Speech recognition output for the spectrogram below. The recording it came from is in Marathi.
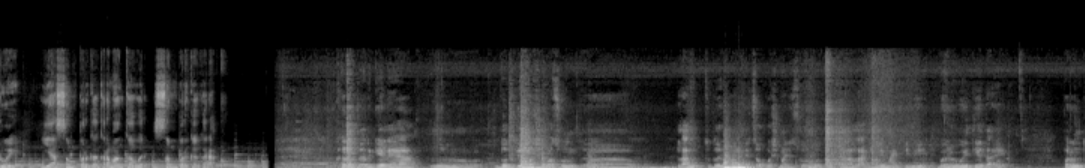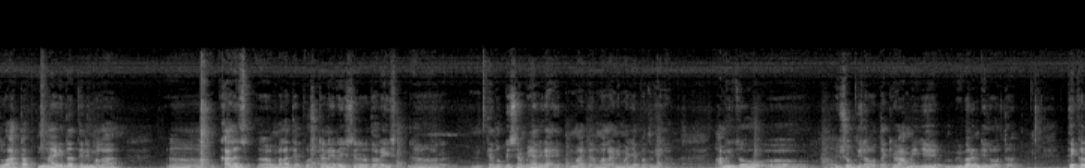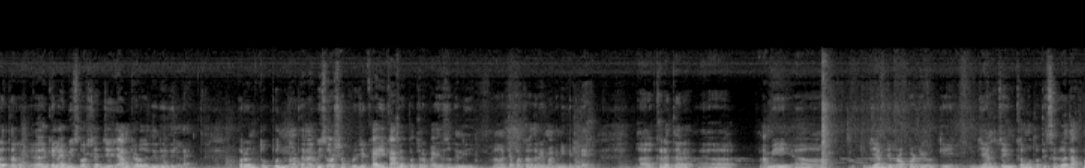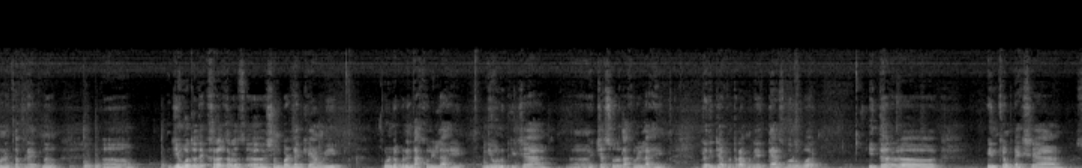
two eight या संपर्क क्रमांकावर संपर्क करा. खरं तर गेल्या दोन तीन वर्षापासून लाल चौकशी माझी सुरू होती. त्यांना लागलेली माहिती मी वेळोवेळी देत आहे. परंतु आता पुन्हा एकदा त्यांनी मला कालच मला त्या पोस्टाने रजिस्टरद्वारे त्या नोटिसा मिळालेल्या आहेत माझ्या मला आणि माझ्या पत्नीला. आम्ही जो हिशोब दिला होता किंवा आम्ही जे विवरण दिलं होतं ते खरं तर गेल्या वीस वर्षात जे जे आमच्याकडे ते दिलेलं आहे. परंतु पुन्हा त्यांना वीस वर्षापूर्वी जे काही कागदपत्र पाहिजे असं त्यांनी त्या पत्राद्वारे मागणी केलेली आहे. खरं तर आम्ही जी आमची प्रॉपर्टी होती जे आमचं इन्कम होतं ते सगळं दाखवण्याचा प्रयत्न जे होतं ते खरं खरंच शंभर टक्के आम्ही पूर्णपणे दाखवलेलं आहे. निवडणुकीच्या ह्याच्यासुद्धा दाखवलेलं आहे. प्रतिज्ञापत्रामध्ये त्याचबरोबर इतर इन्कम टॅक्सच्या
